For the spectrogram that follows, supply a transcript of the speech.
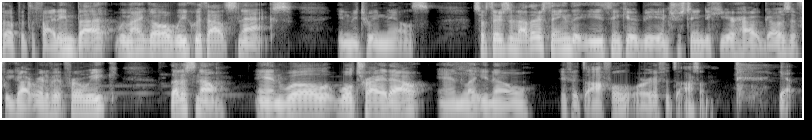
put up with the fighting. But we might go a week without snacks in between meals. So if there's another thing that you think it would be interesting to hear how it goes if we got rid of it for a week, let us know and we'll we'll try it out and let you know if it's awful or if it's awesome. Yep.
